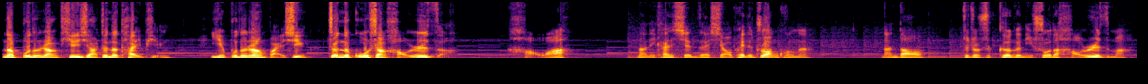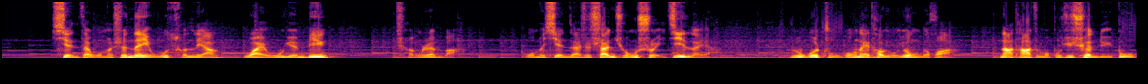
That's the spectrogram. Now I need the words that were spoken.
那不能让天下真的太平，也不能让百姓真的过上好日子啊！好啊，那你看现在小沛的状况呢？难道这就是哥哥你说的好日子吗？现在我们是内无存粮，外无援兵，承认吧，我们现在是山穷水尽了呀！如果主公那套有用的话。那他怎么不去劝吕布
